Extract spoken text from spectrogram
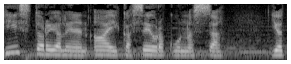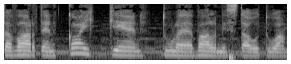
historiallinen aika seurakunnassa, jota varten kaikkien tulee valmistautua.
